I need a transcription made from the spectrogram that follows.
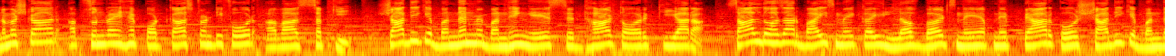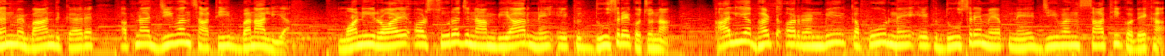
नमस्कार, आप सुन रहे हैं पॉडकास्ट 24 आवाज़ सबकी। शादी के बंधन में बंधेंगे सिद्धार्थ और कियारा। साल 2022 में कई लव बर्ड्स ने अपने प्यार को शादी के बंधन में बांधकर अपना जीवन साथी बना लिया। मौनी रॉय और सूरज नाम्बियार ने एक दूसरे को चुना। आलिया भट्ट और रणबीर कपूर ने एक दूसरे में अपने जीवन साथी को देखा।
